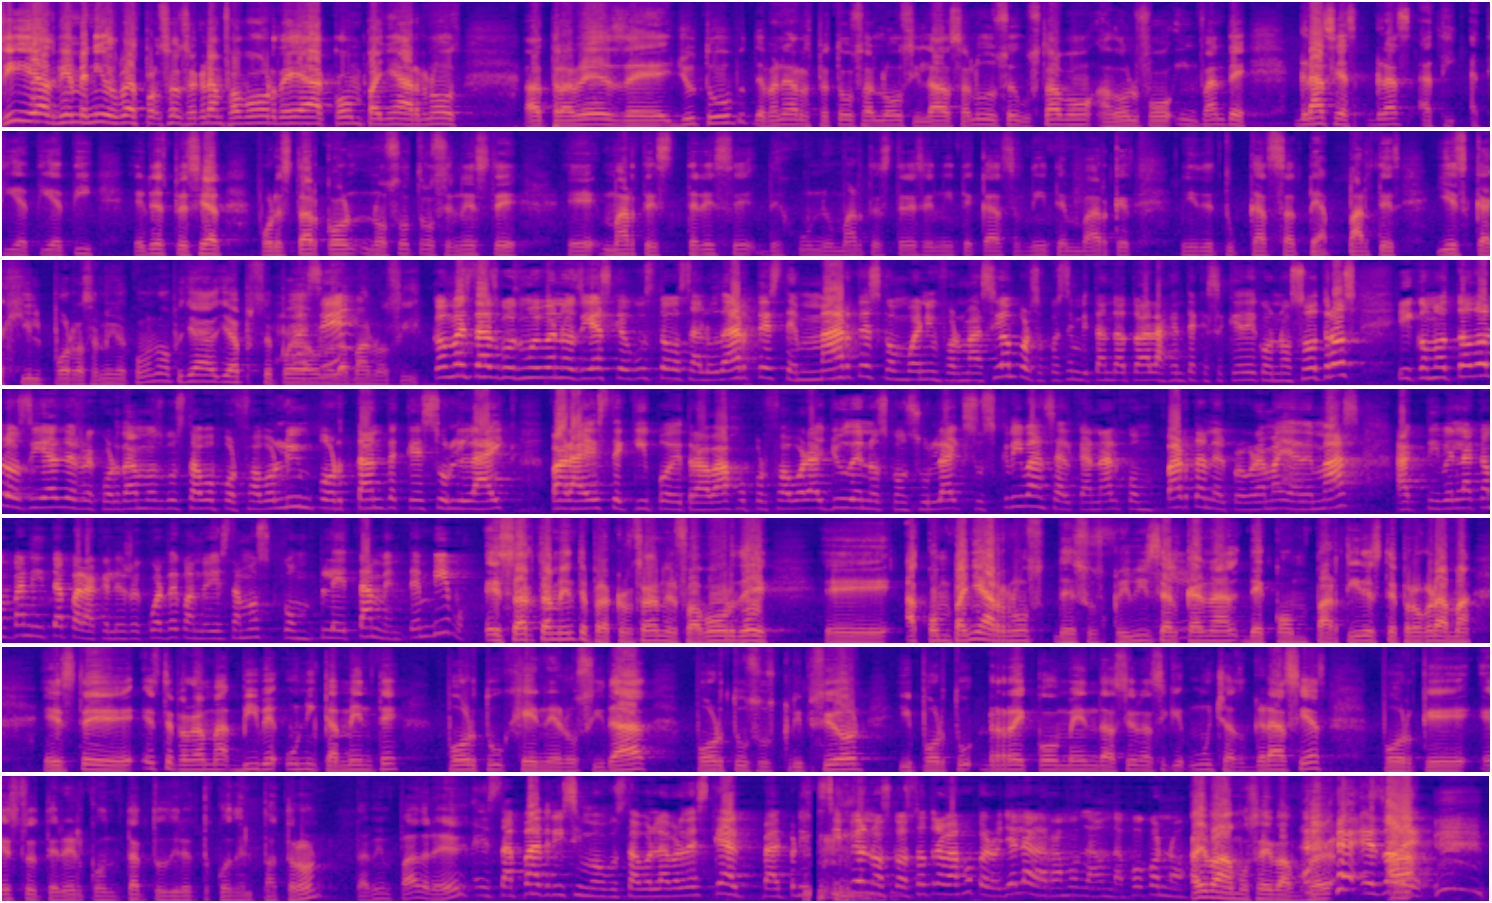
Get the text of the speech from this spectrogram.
días, bienvenidos, gracias por hacerse el gran favor de acompañarnos a través de YouTube, de manera respetuosa los y las saludos, soy Gustavo Adolfo Infante, gracias, gracias a ti, a ti, a ti, a ti, en especial por estar con nosotros en este eh, martes 13 de junio, martes 13, ni te cases, ni te embarques, ni de tu casa te apartes. Y es Cajil Porras, amiga, como no, pues ya, ya pues, se puede ¿Ah, dar uno sí? la mano así. ¿Cómo estás, Gus? Muy buenos días, qué gusto saludarte este martes con buena información, por supuesto invitando a toda la gente que se quede con nosotros y como todos los días les recordamos, Gustavo, por favor, lo importante que es su like para este equipo de trabajo, por favor ayúdenos con su like, suscríbanse al canal, compartan el programa y además activen la campanita para que les recuerde cuando ya estamos completamente en vivo. Exactamente, para que nos hagan el favor de eh, acompañarnos, de suscribirse al canal, de compartir este programa. Este, este programa vive únicamente por tu generosidad, por tu suscripción y por tu recomendación. Así que muchas gracias porque esto de tener contacto directo con el patrón, está bien padre, ¿eh? Está padrísimo, Gustavo. La verdad es que al, al principio nos costó trabajo, pero ya le agarramos la onda, ¿a poco no? Ahí vamos, ahí vamos. ahí- Eso Ah,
